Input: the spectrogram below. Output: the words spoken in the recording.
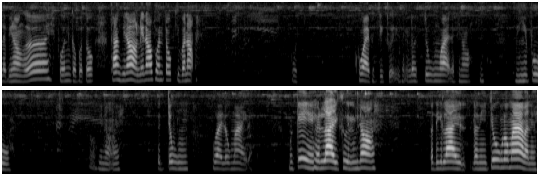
แล้วพี่น้องเอ้ยฝนกับโบตกทางพี่น้องได้เนาะฝนตกอยู่บ้านเนาะ ควายเพิ่นสิขึ้นเพิ่นเลิศจูงไว้แล้วพี่น้องมีปูพี่น้องเอ้ยเพิ่นจูงควายลงมาอีกแล้วเมื่อกี้นี่เพิ่นไล่ขึ้นพี่น้องปฏิไล่ตอนนี้จูงลงมาบัดนี้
